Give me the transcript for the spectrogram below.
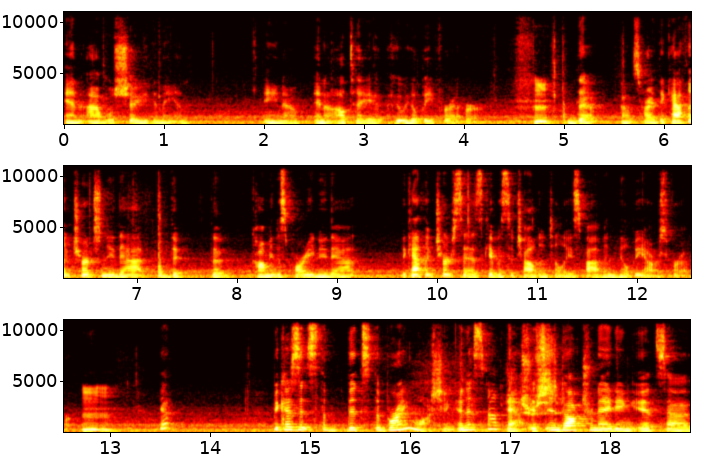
and I will show you the man." You know, and I'll tell you who he'll be forever. Hmm. The oh, sorry, the Catholic Church knew that. The the Communist Party knew that. The Catholic Church says, "Give us a child until he's five, and he'll be ours forever." Mm-mm. Yeah, because it's the it's the brainwashing, and it's not that. It's indoctrinating. It's uh,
